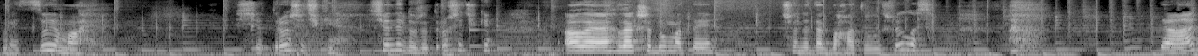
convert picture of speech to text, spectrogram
Працюємо. Ще трошечки. Ще не дуже трошечки. Але легше думати, що не так багато лишилось. Так.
